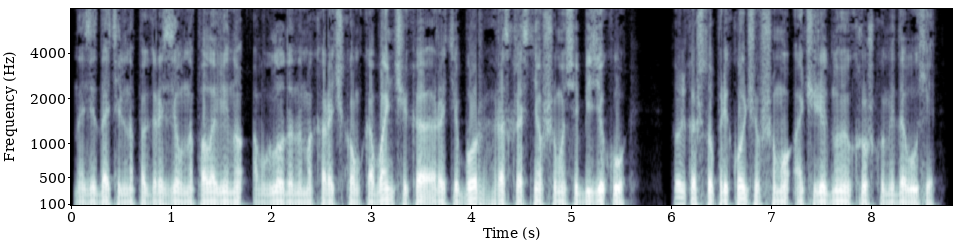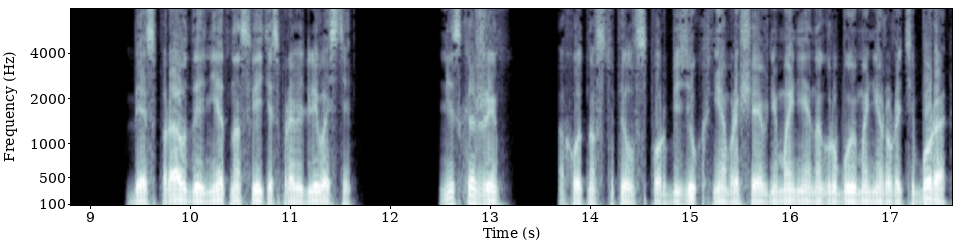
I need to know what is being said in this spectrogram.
Назидательно погрозил наполовину обглоданным окорочком кабанчика Ратибор раскрасневшемуся безяку, только что прикончившему очередную кружку медовухи. «Без правды нет на свете справедливости». «Не скажи», — охотно вступил в спор Безюк, не обращая внимания на грубую манеру Ратибора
